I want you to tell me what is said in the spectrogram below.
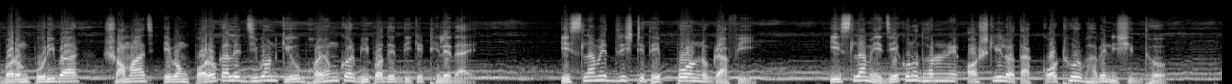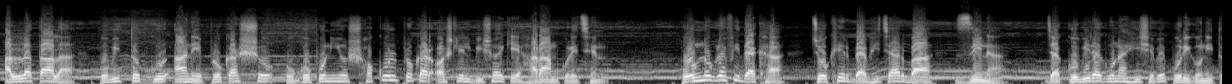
বরং পরিবার, সমাজ এবং পরকালের জীবনকেও ভয়ঙ্কর বিপদের দিকে ঠেলে দেয়। ইসলামের দৃষ্টিতে পর্নোগ্রাফি ইসলামে যে কোনো ধরনের অশ্লীলতা কঠোরভাবে নিষিদ্ধ। আল্লাহ তালা পবিত্র কুরআনে প্রকাশ্য ও গোপনীয় সকল প্রকার অশ্লীল বিষয়কে হারাম করেছেন। পর্নোগ্রাফি দেখা, চোখের ব্যভিচার বা জিনা, যা কবিরা গুণা হিসেবে পরিগণিত।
